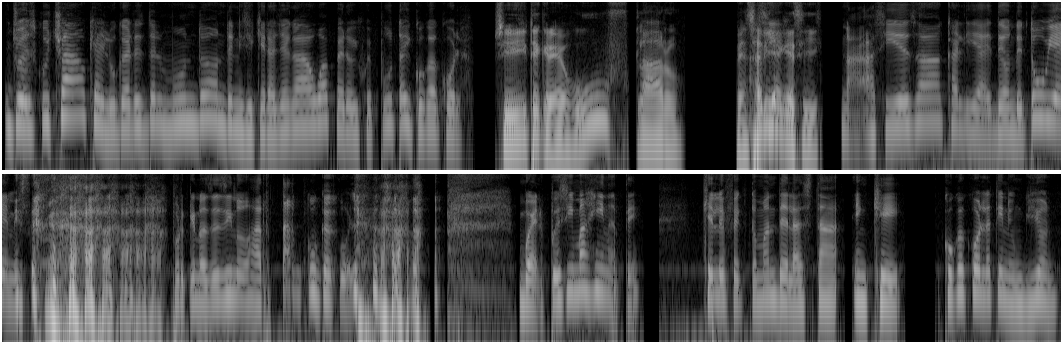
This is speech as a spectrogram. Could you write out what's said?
Yo he escuchado que hay lugares del mundo donde ni siquiera llega agua, pero hijo de puta y Coca-Cola. Sí, te creo. Uf, claro. Pensaría Así. que sí. Nah, así esa calidad, de donde tú vienes. Porque no sé si nos hartar Coca-Cola. bueno, pues imagínate que el efecto Mandela está en que Coca-Cola tiene un guion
